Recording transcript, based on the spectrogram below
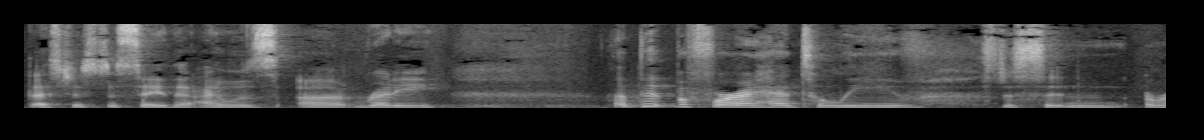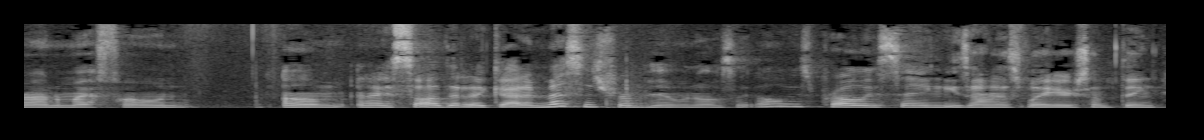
that's just to say that I was uh, ready a bit before I had to leave. I was just sitting around on my phone. Um, and I saw that I got a message from him, and I was like, oh, he's probably saying he's on his way or something.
